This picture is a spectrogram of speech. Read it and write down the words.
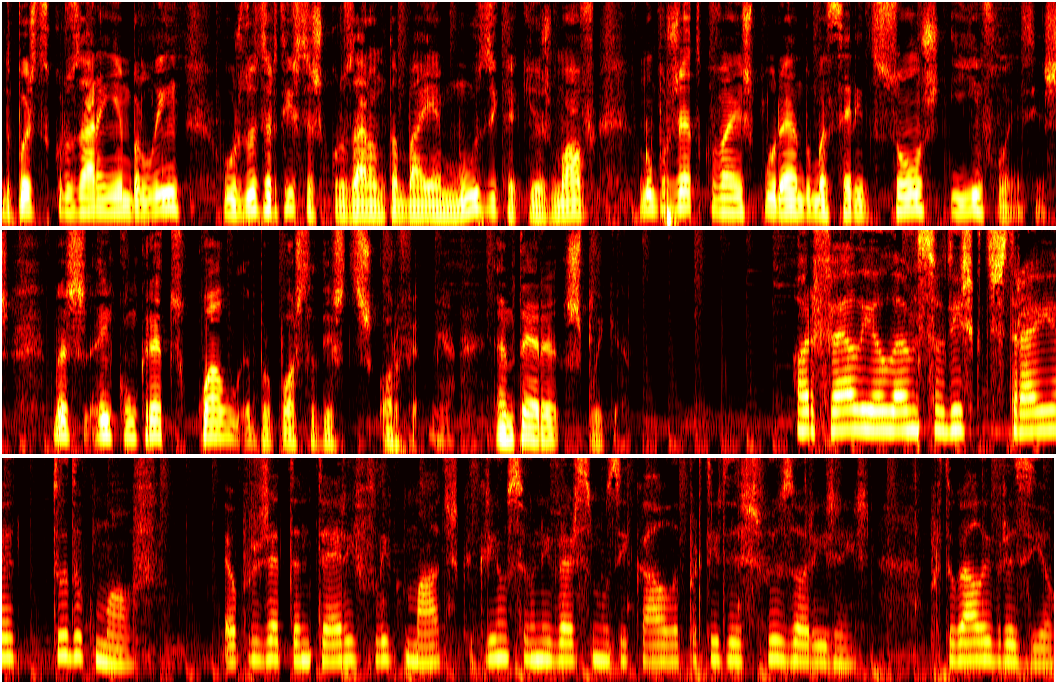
Depois de se cruzarem em Berlim, os dois artistas cruzaram também a música que os move num projeto que vem explorando uma série de sons e influências. Mas, em concreto, qual a proposta destes Orfélia? Antera explica. Orfélia lança o disco de estreia Tudo o que Move. É o projeto de Antero e Filipe Matos que criam o seu universo musical a partir das suas origens, Portugal e Brasil.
